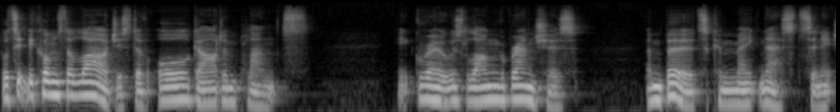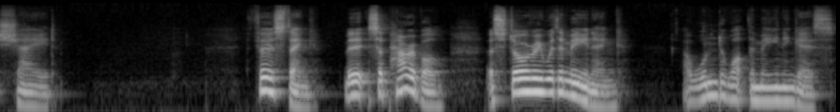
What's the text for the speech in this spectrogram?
but it becomes the largest of all garden plants. It grows long branches, and birds can make nests in its shade. First thing, it's a parable, a story with a meaning. I wonder what the meaning is.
